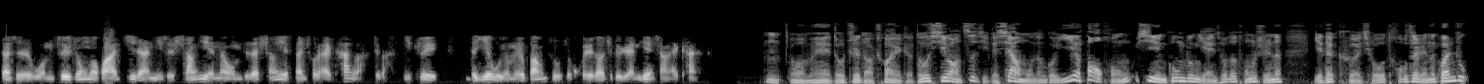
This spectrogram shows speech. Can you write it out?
但是我们最终的话，既然你是商业，那我们就在商业范畴来看了，对吧？你对你的业务有没有帮助，就回到这个原点上来看。嗯，我们也都知道，创业者都希望自己的项目能够一夜爆红，吸引公众眼球的同时呢，也在渴求投资人的关注。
